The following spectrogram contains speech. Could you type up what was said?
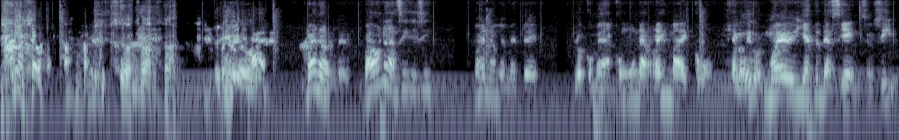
Bueno, va a donar, sí, sí, sí. Bueno, me mete, loco, me da como una resma de como, te lo digo, nueve billetes de a 100, sencillo.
